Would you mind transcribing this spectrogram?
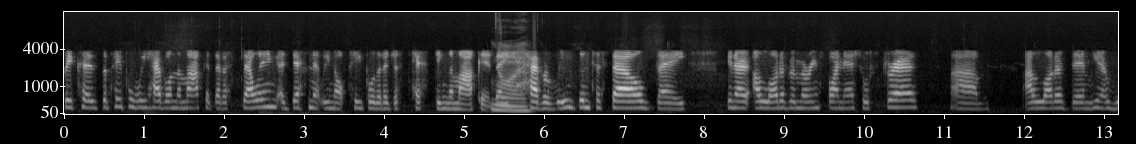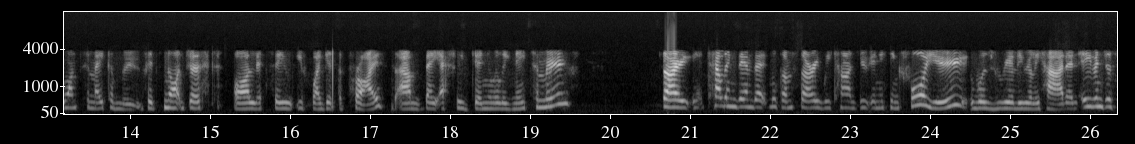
because the people we have on the market that are selling are definitely not people that are just testing the market. No. They have a reason to sell. They, you know, a lot of them are in financial stress. Um, a lot of them, you know, want to make a move. It's not just, oh, let's see if I get the price. Um, they actually genuinely need to move. So telling them that, look, I'm sorry, we can't do anything for you was really, really hard. And even just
